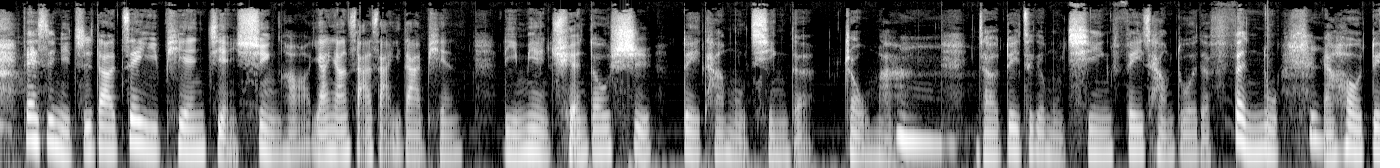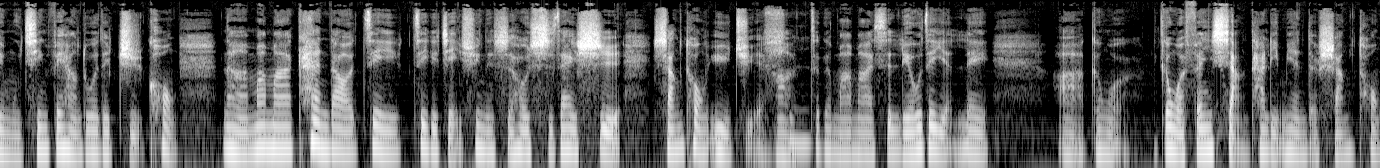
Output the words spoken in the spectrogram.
但是你知道这一篇简讯哈，洋洋洒洒一大篇，里面全都是对他母亲的咒骂。嗯，你知道，对这个母亲非常多的愤怒，然后对母亲非常多的指控。那妈妈看到这这个简讯的时候，实在是伤痛欲绝啊！这个妈妈是流着眼泪啊，跟我。跟我分享他里面的伤痛，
